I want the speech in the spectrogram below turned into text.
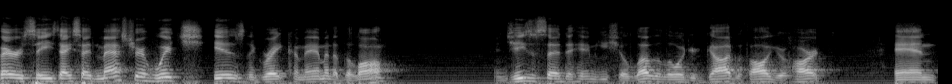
Pharisees, they said, Master, which is the great commandment of the law? And Jesus said to him, You shall love the Lord your God with all your heart and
